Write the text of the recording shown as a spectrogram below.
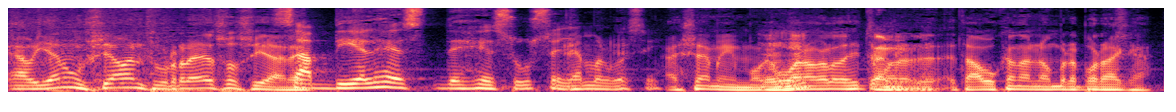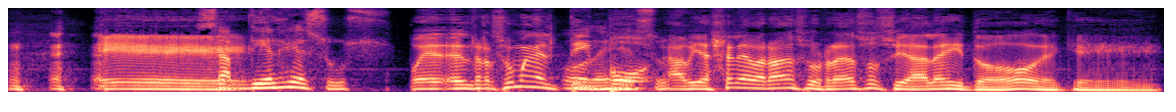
había anunciado en sus redes sociales. Sabdiel Jes- de Jesús se llama algo así. Ese mismo, qué bueno que lo dijiste, Ese porque mismo. estaba buscando el nombre por acá. Eh, Sabdiel Jesús. Pues en resumen, el O de tipo Jesús. había celebrado en sus redes sociales y todo de que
